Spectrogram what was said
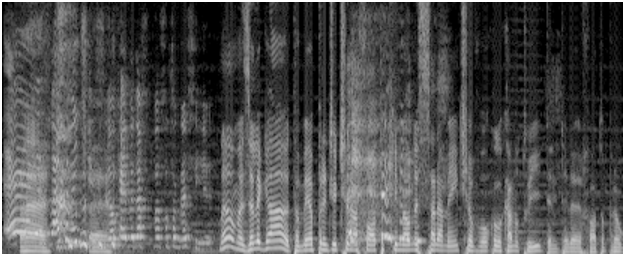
É. Exatamente isso. É. Eu quero ver da fotografia. Não, mas é legal, eu também aprendi a tirar foto que não necessariamente eu vou colocar no Twitter, entendeu? É foto pra eu,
